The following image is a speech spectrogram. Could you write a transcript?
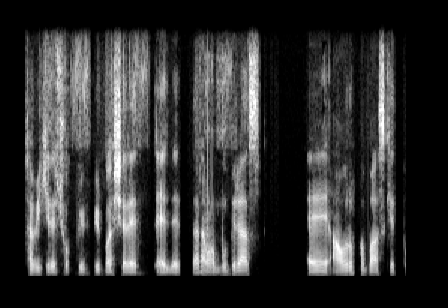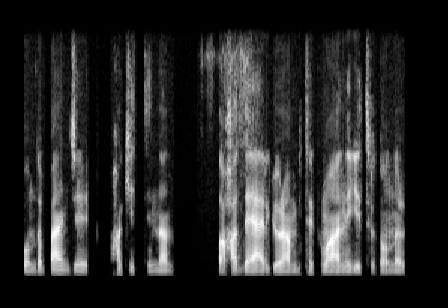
tabii ki de çok büyük bir başarı elde ettiler ama bu biraz e, Avrupa basketbolunda bence hak ettiğinden daha değer gören bir takım haline getirdi onları.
